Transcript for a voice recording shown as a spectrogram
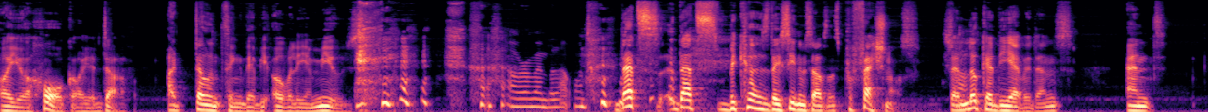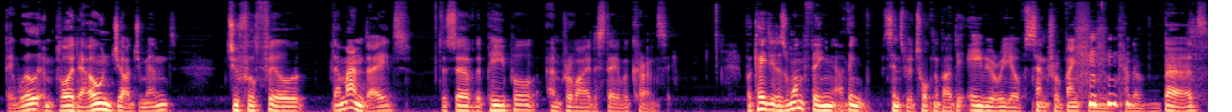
are you a hawk or are you a dove? I don't think they'd be overly amused. I'll remember that one. that's that's because they see themselves as professionals. They look at the evidence and they will employ their own judgment to fulfill their mandate to serve the people and provide a stable currency. But Katie, there's one thing I think since we're talking about the aviary of central banking kind of birds,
